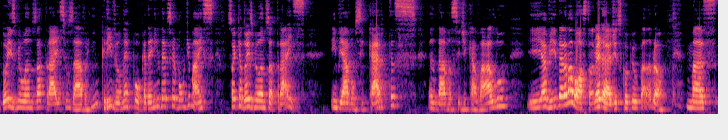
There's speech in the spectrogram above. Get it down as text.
dois mil anos atrás se usava. Incrível, né? Pô, o caderninho deve ser bom demais. Só que há dois mil anos atrás enviavam-se cartas, andava-se de cavalo e a vida era uma bosta, na verdade, desculpe o palavrão. Mas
